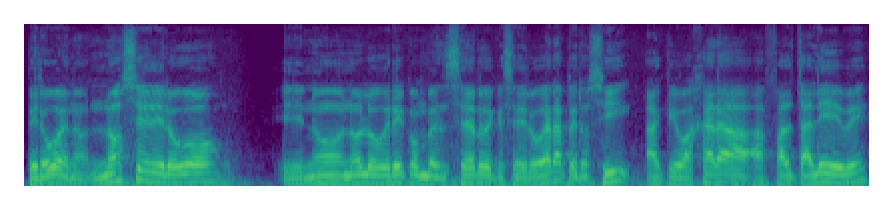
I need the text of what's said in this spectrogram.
Pero bueno, no se derogó, eh, no, no logré convencer de que se derogara, pero sí a que bajara a falta leve.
